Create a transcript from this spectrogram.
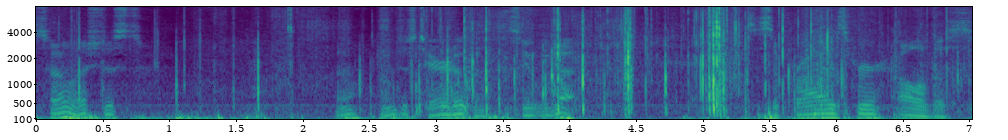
So let's just, well, we'll just tear it open and see what we got. It's a surprise for all of us.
